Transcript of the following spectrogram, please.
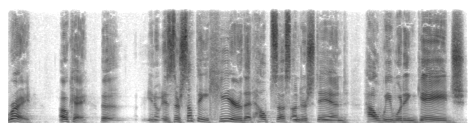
Right. Okay. The, you know, is there something here that helps us understand how we would engage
